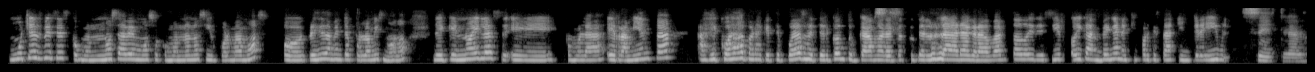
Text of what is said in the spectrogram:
muchas veces como no sabemos o como no nos informamos, o precisamente por lo mismo, ¿no? De que no hay las, eh, como la herramienta adecuada para que te puedas meter con tu cámara, con tu celular, a grabar todo y decir, oigan, vengan aquí porque está increíble. Sí, claro.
